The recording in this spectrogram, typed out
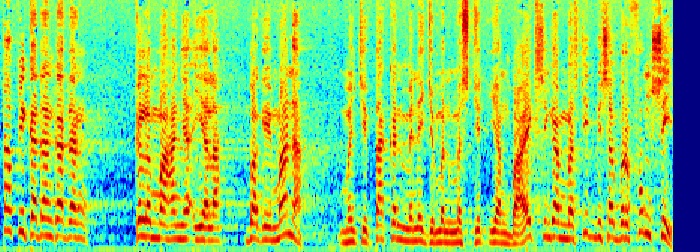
Tapi kadang-kadang kelemahannya ialah bagaimana menciptakan manajemen masjid yang baik Sehingga masjid bisa berfungsi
